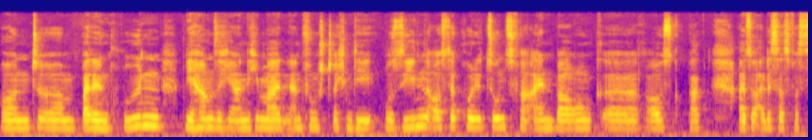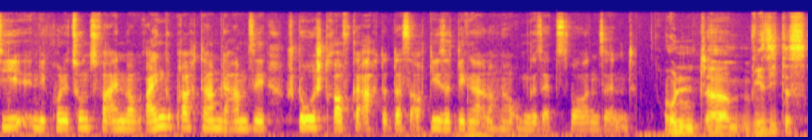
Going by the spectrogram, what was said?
Und ähm, bei den Grünen, die haben sich ja nicht immer in Anführungsstrichen die Rosinen aus der Koalitionsvereinbarung äh, rausgepackt. Also alles das, was sie in die Koalitionsvereinbarung reingebracht haben, da haben sie stoisch darauf geachtet, dass auch diese Dinge noch, noch umgesetzt worden sind. Und ähm, wie sieht es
